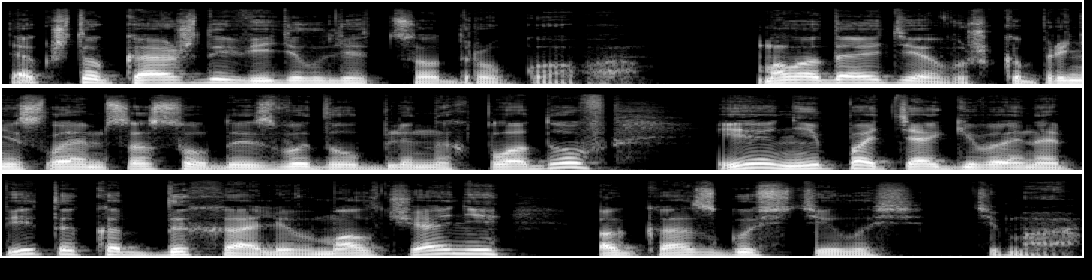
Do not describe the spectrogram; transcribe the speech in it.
так что каждый видел лицо другого. Молодая девушка принесла им сосуды из выдолбленных плодов, и они, подтягивая напиток, отдыхали в молчании, пока сгустилась тьма.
